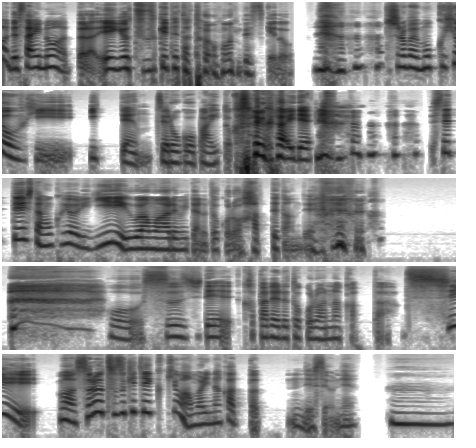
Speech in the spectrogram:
まで才能あったら営業続けてたとは思うんですけど。私の場合目標費1.05倍とかそれぐらいで。設定した目標よりギリ上回るみたいなところを張ってたんで こう数字で語れるところはなかったしまあそれを続けていく気はあまりなかったんですよね。うん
